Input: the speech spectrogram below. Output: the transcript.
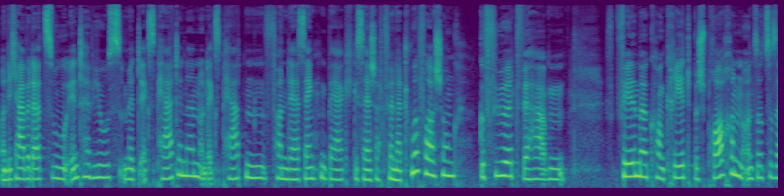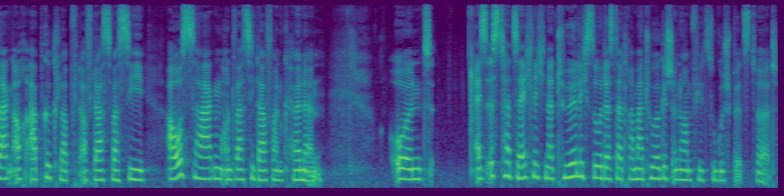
Und ich habe dazu Interviews mit Expertinnen und Experten von der Senckenberg Gesellschaft für Naturforschung geführt. Wir haben Filme konkret besprochen und sozusagen auch abgeklopft auf das, was sie aussagen und was sie davon können. Und es ist tatsächlich natürlich so, dass da dramaturgisch enorm viel zugespitzt wird.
